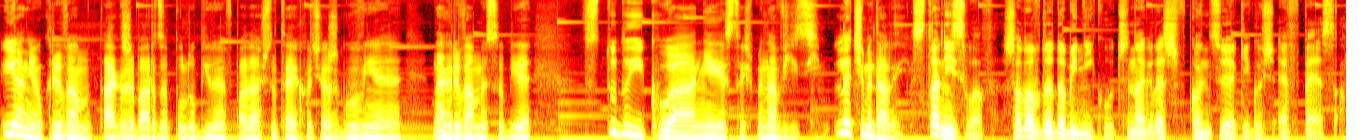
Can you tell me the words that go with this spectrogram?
I ja nie ukrywam, także bardzo polubiłem wpadać tutaj, chociaż głównie nagrywamy sobie w studyjku, a nie jesteśmy na wizji. Lecimy dalej. Stanisław, szanowny Dominiku, czy nagrasz w końcu jakiegoś FPS-a?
